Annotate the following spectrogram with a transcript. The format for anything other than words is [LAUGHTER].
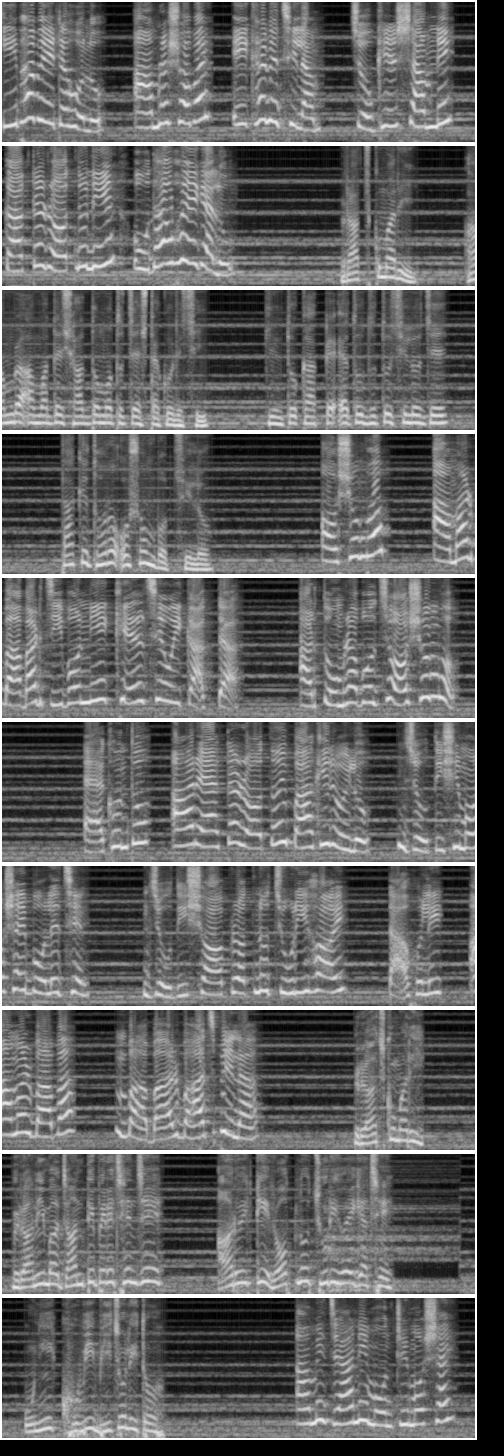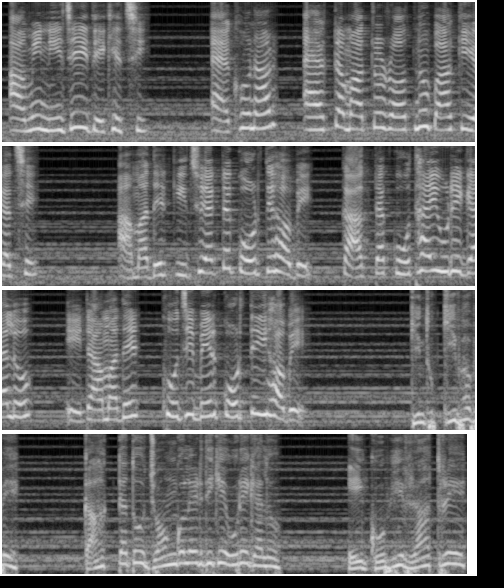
কীভাবে এটা হলো? আমরা সবাই এখানে ছিলাম। চোখের সামনে কাকটা রত্ন নিয়ে উধাও হয়ে গেল। রাজকুমারী আমরা আমাদের সাধ্যমতো চেষ্টা করেছি কিন্তু কাকটা এত দ্রুত ছিল যে তাকে ধরা অসম্ভব ছিল। অসম্ভব? আমার বাবার জীবন নিয়ে খেলছে ওই কাকটা। আর তোমরা বলছো অসম্ভব? এখন তো আর একটা রত্নই বাকি রইল জ্যোতিষী মশাই বলেছেন যদি সব রত্ন চুরি হয় তাহলে আমার বাবা বাবা আর বাঁচবে না। রাজকুমারী রানীমা জানতে পেরেছেন যে আরও একটি রত্ন চুরি হয়ে গেছে। উনি খুবই বিচলিত। আমি জানি মন্ত্রী মশাই আমি নিজেই দেখেছি। এখন আর একটা মাত্র রত্ন বাকি আছে। আমাদের কিছু একটা করতে হবে। কাকটা কোথায় উড়ে গেল? এটা আমাদের খুঁজে বের করতেই হবে। কিন্তু কীভাবে? কাকটা তো জঙ্গলের দিকে উড়ে গেল। এই গভীর রাত্রে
